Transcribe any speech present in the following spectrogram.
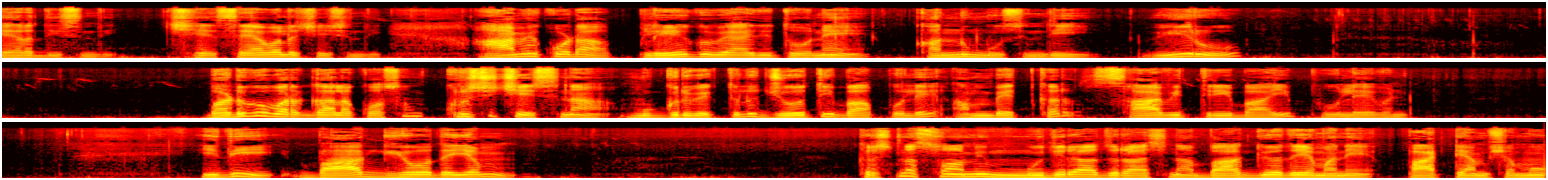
చేరదీసింది. చే- సేవలు చేసింది. ఆమె కూడా ప్లేగు వ్యాధితోనే కన్ను మూసింది. వీరు బడుగు వర్గాల కోసం కృషి చేసిన ముగ్గురు వ్యక్తులు జ్యోతిబా పూలే అంబేద్కర్ సావిత్రిబాయి పూలే వంటి ఇది భాగ్యోదయం. కృష్ణస్వామి ముదిరాజు రాసిన భాగ్యోదయం అనే పాఠ్యాంశము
